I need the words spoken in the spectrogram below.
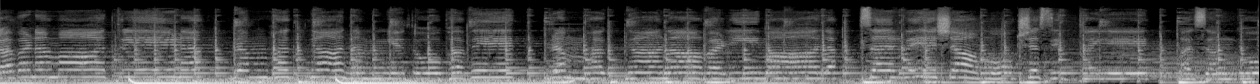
सकृच्छ्रवणमात्रेण ब्रह्मज्ञानं यतो भवेत् ब्रह्मज्ञानावलीमाला सर्वेषां मोक्षसिद्धये असङ्गोऽहम्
